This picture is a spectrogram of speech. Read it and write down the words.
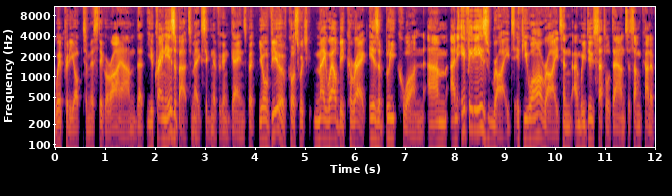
we're pretty optimistic, or I am, that Ukraine is about to make significant gains. But your view, of course, which may well be correct, is a bleak one. Um, and if it is right, if you are right, and, and we do settle down to some kind of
